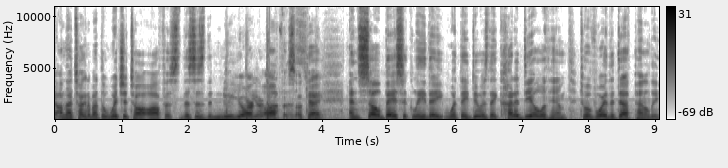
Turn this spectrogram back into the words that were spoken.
I'm not talking about the Wichita office. This is the New York, New York office, office, okay? Right. And so basically, they what they do is they cut a deal with him to avoid the death penalty.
